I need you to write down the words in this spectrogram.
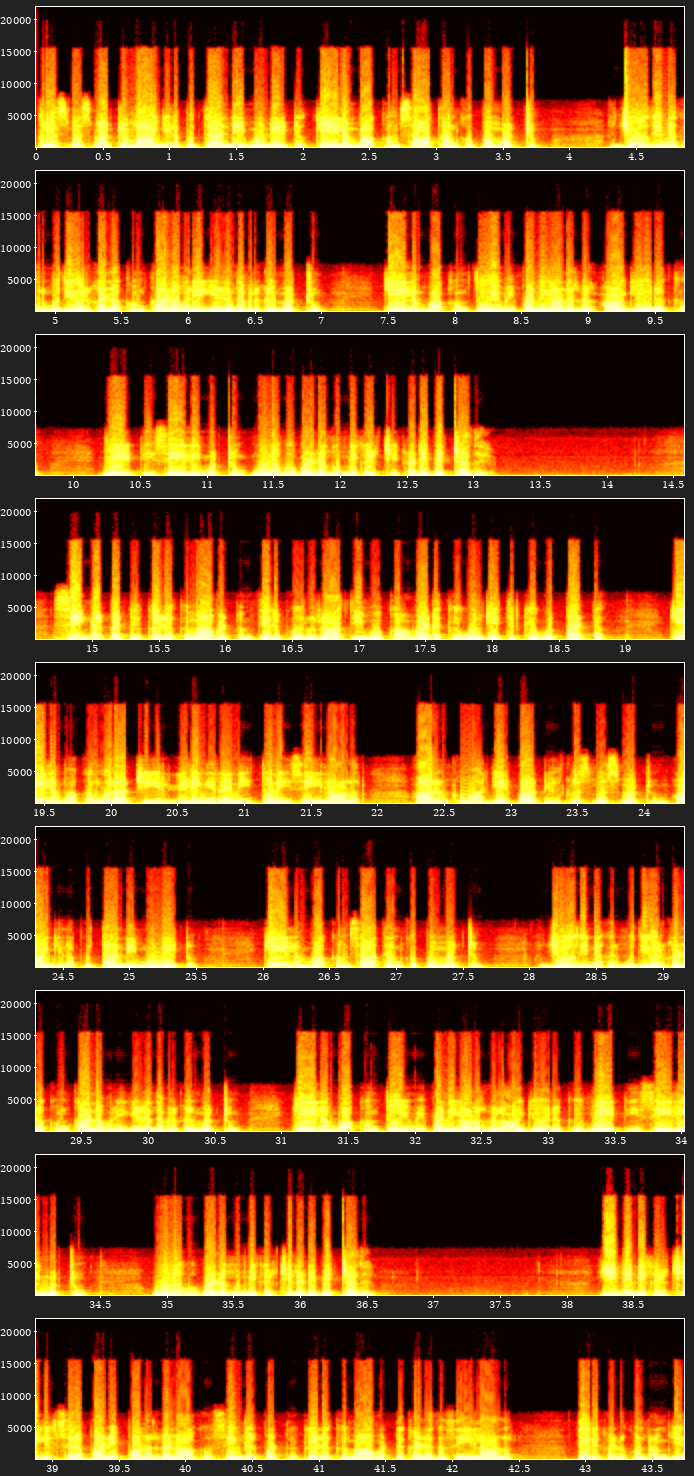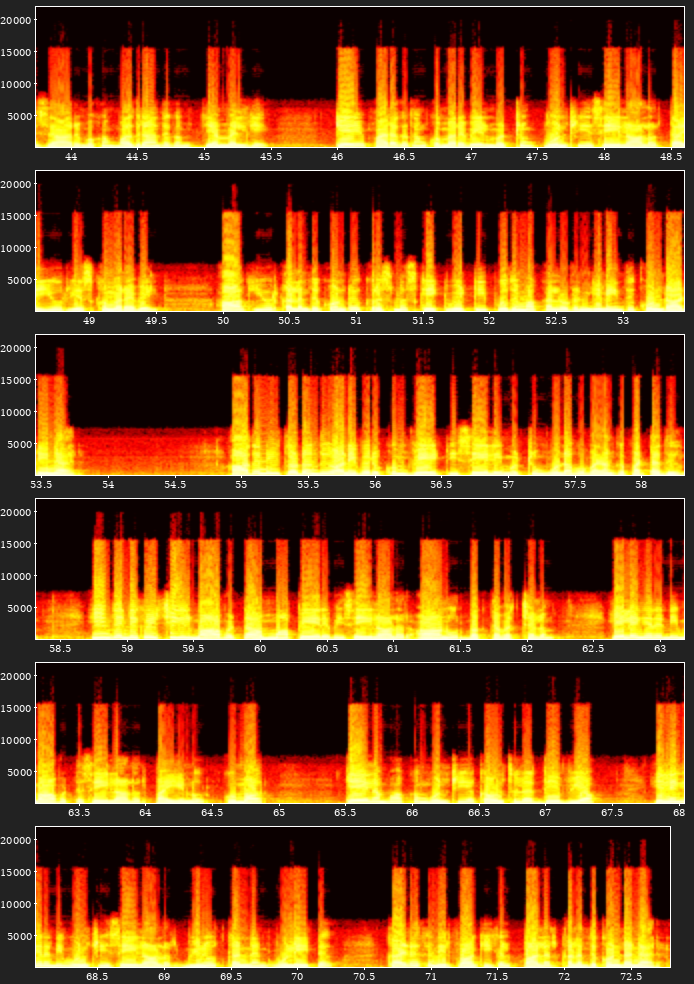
Christmas மற்றும் ஆங்கில புத்தாண்டை முன்னிட்டு கேளம்பாக்கம் சாத்தான்குப்பம் மற்றும் ஜோதிநகர் முதியோர்களுக்கும் கணவரை இழந்தவர்கள் மற்றும் கேளம்பாக்கம் தூய்மை பணியாளர்கள் ஆகியோருக்கு வேட்டி சேலை மற்றும் உணவு வழங்கும் நிகழ்ச்சி நடைபெற்றது. செங்கல்பட்டு கிழக்கு மாவட்டம் திருப்பூரூர் அதிமுக வடக்கு ஒன்றியத்திற்கு உட்பட்ட கேளம்பாக்கம் ஊராட்சியில் இளைஞர் அணி துணை செயலாளர் அருண்குமார் ஏற்பாட்டில் கிறிஸ்துமஸ் மற்றும் ஆங்கில புத்தாண்டை முன்னிட்டு கேளம்பாக்கம் சாத்தான்குப்பம் மற்றும் ஜோதிநகர் முதியோர்களுக்கும் கணவரை இழந்தவர்கள் மற்றும் கேளம்பாக்கம் தூய்மை பணியாளர்கள் ஆகியோருக்கு வேட்டி சேலை மற்றும் உணவு வழங்கும் நிகழ்ச்சி நடைபெற்றது. இந்த நிகழ்ச்சியில் சிறப்பு அழைப்பாளர்களாக செங்கல்பட்டு கிழக்கு மாவட்ட கழக செயலாளர் Thirukazhukundram S Arumugam Madurantakam MLA K. Maragatham Kumaravel மற்றும் ஒன்றிய செயலாளர் தையூர் எஸ் குமரவேல் ஆகியோர் கலந்து கொண்டு கிறிஸ்துமஸ் கேக் வெட்டி பொதுமக்களுடன் இணைந்து கொண்டாடினர். அதனைத் தொடர்ந்து அனைவருக்கும் வேட்டி சேலை மற்றும் உணவு வழங்கப்பட்டது. இந்த நிகழ்ச்சியில் மாவட்ட அம்மா பேரவை செயலாளர் ஆனூர் பக்தவச்சலம் இளைஞரணி மாவட்ட செயலாளர் பையனூர் குமார் கேளம்பாக்கம் ஒன்றிய கவுன்சிலர் திவ்யா இளைஞரணி ஒன்றிய செயலாளர் வினோத் கண்ணன் உள்ளிட்ட கழக நிர்வாகிகள் பலர் கலந்து கொண்டனர்.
